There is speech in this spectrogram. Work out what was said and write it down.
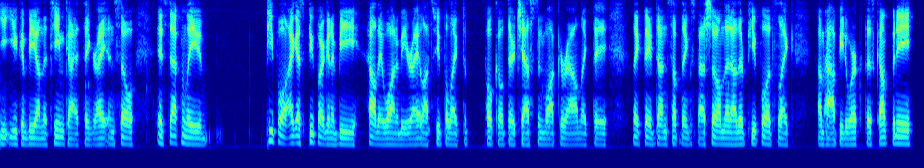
you, you can be on the team kind of thing, right? And so it's definitely people i guess people are going to be how they want to be right lots of people like to poke out their chest and walk around like they like they've done something special and then other people it's like i'm happy to work with this company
